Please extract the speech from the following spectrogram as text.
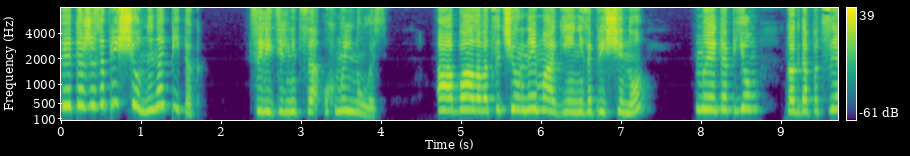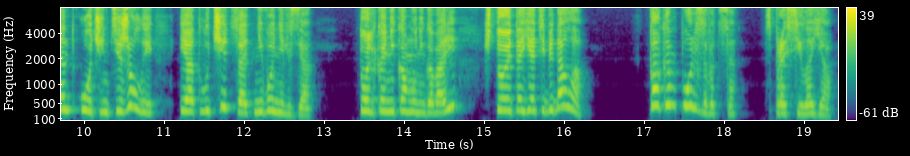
«Это же запрещенный напиток!» Целительница ухмыльнулась. «А баловаться черной магией не запрещено? Мы это пьем, когда пациент очень тяжелый и отлучиться от него нельзя. Только никому не говори, что это я тебе дала». «Как им пользоваться?» – спросила я.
